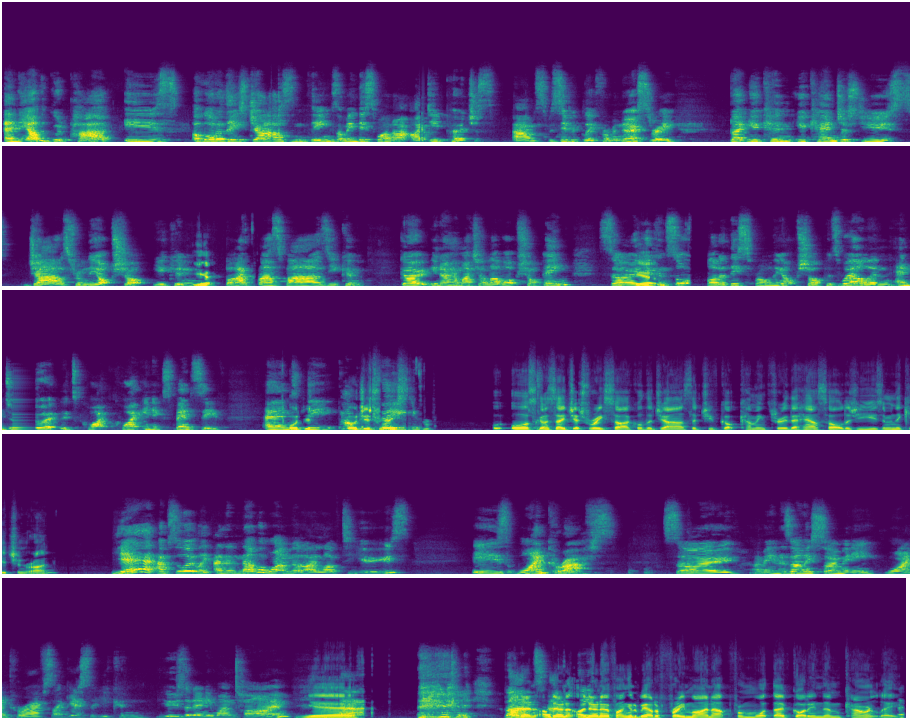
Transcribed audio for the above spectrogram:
And the other good part is a lot of these jars and things. I mean, this one I, I did purchase um, specifically from a nursery, but you can you can just use jars from the op shop. You can yep. buy glass vase. You can go. You know how much I love op shopping, so yep. you can source a lot of this from the op shop as well, and and do it. It's quite quite inexpensive. And or just, the or just re- or I was going to say, just recycle the jars that you've got coming through the household as you use them in the kitchen, right? Yeah, absolutely. And another one that I love to use is wine carafes. So, I mean, there's only so many wine carafes, I guess, that you can use at any one time. Yeah. Uh, I don't, I don't, I don't know if I'm going to be able to free mine up from what they've got in them currently.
